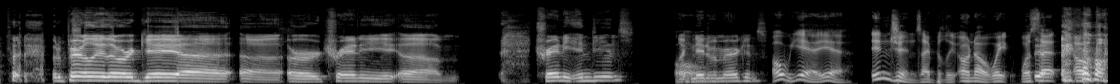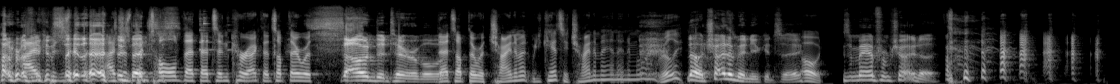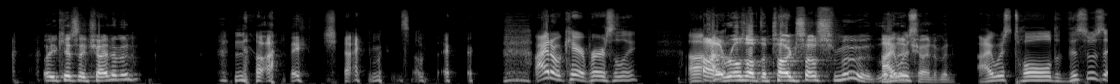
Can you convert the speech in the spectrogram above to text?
but, but apparently there were gay uh, uh, or tranny um, tranny Indians, like Oh. Native Americans. Oh, yeah, yeah. Injuns, I believe. Oh, no, wait, was that? I Oh, don't know if I've you can been- say that. I've just been That's told that that's incorrect. That's up there with sounded terrible. that's up there with Chinaman. You can't say Chinaman anymore, really? no Chinaman. You could say. Oh, He's a man from China. oh, you can't say Chinaman. no, I think Chinaman's up there. I don't care personally. Uh, Oh, I, it rolls off the tongue so smooth. Look I at that was- Chinaman. I was told this was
